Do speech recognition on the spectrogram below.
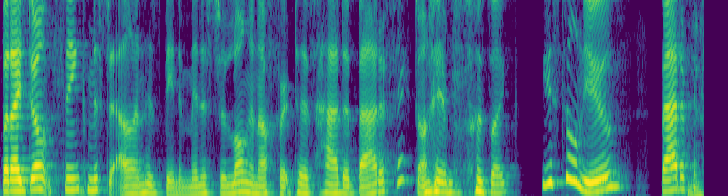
But I don't think Mr. Allan has been a minister long enough for it to have had a bad effect on him. So it's like he's still new. Bad effect.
